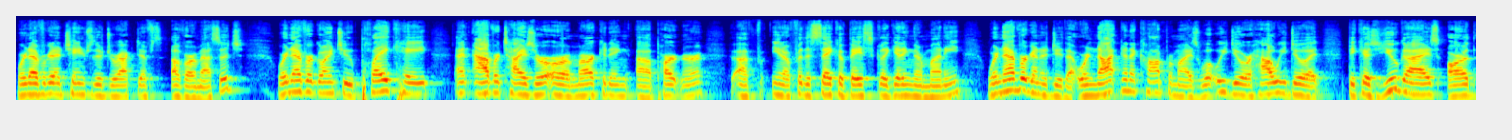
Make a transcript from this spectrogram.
We're never going to change the directives of our message. We're never going to placate an advertiser or a marketing uh, partner, uh, f- you know, for the sake of basically getting their money. We're never going to do that. We're not going to compromise what we do or how we do it because you guys are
